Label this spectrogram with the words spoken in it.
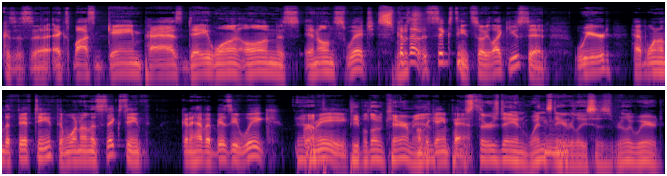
because it's uh, Xbox Game Pass day one on this and on Switch. Switch. Comes out the 16th. So, like you said, weird. Have one on the 15th and one on the 16th. Gonna have a busy week for Yeah, me. People don't care, man. On the Game Pass. It's Thursday and Wednesday releases. Really weird.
